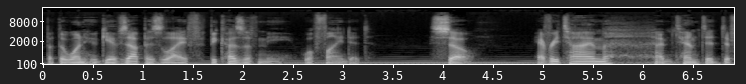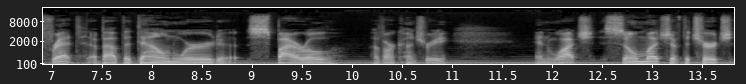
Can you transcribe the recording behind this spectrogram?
but the one who gives up his life because of me will find it. So, every time I'm tempted to fret about the downward spiral of our country, and watch so much of the church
